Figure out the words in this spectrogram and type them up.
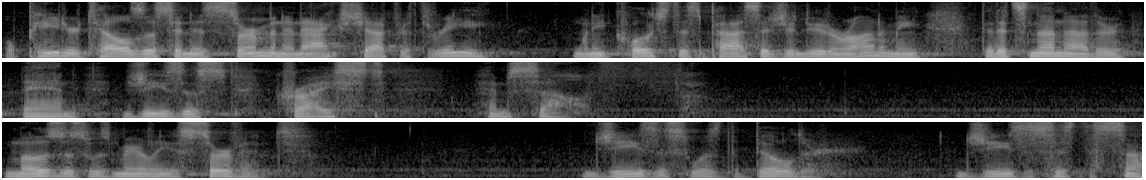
Well, Peter tells us in his sermon in Acts chapter 3, when he quotes this passage in Deuteronomy, that it's none other than Jesus Christ himself. Moses was merely a servant. Jesus was the builder, Jesus is the Son.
